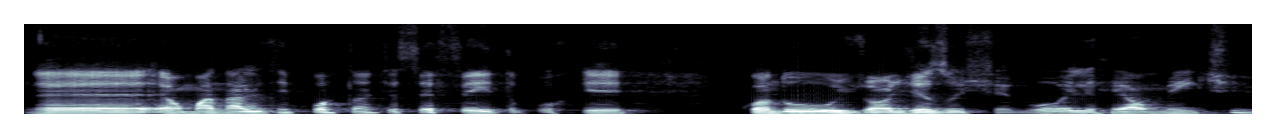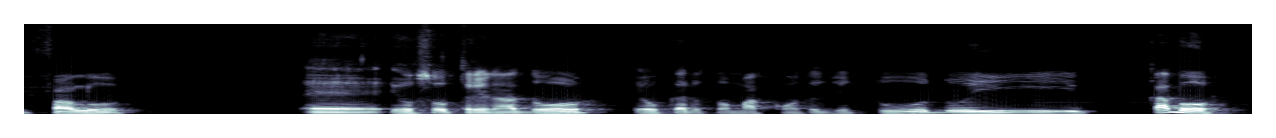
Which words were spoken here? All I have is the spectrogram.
É, é uma análise importante a ser feita, porque quando o Jorge Jesus chegou, ele realmente falou: é, eu sou treinador, eu quero tomar conta de tudo e acabou.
